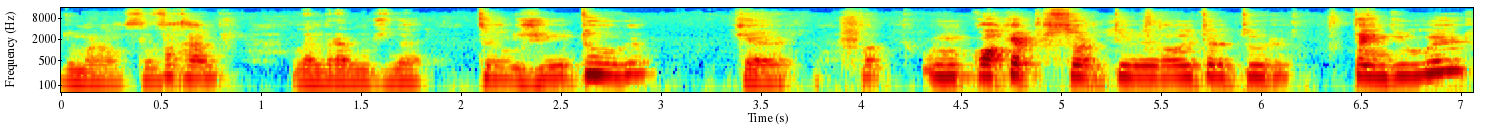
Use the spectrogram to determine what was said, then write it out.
do Manuel Silva Ramos. Lembramos da trilogia Tuga, que é, um, qualquer professor de teoria da literatura tem de o ler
